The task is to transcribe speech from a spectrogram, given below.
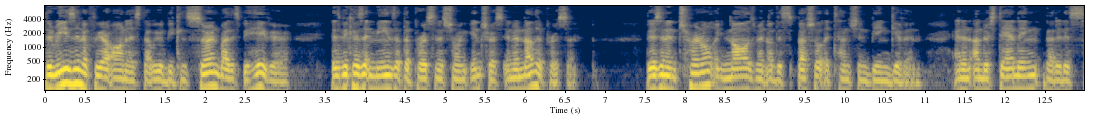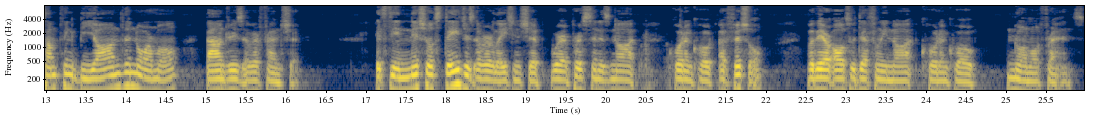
The reason, if we are honest, that we would be concerned by this behavior is because it means that the person is showing interest in another person. There's an internal acknowledgement of the special attention being given and an understanding that it is something beyond the normal boundaries of a friendship. It's the initial stages of a relationship where a person is not quote unquote official, but they are also definitely not quote unquote normal friends.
